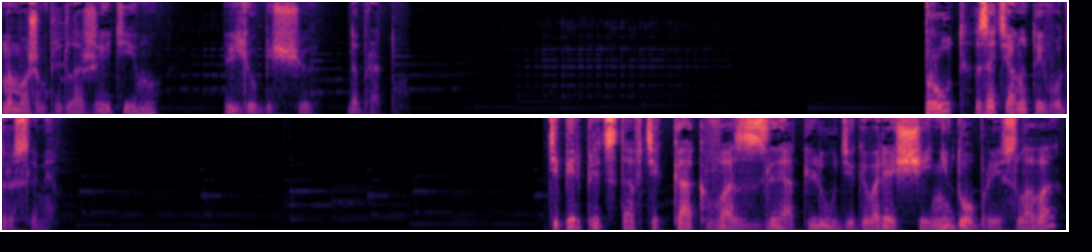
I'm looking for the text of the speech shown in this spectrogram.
Мы можем предложить ему любящую доброту. Пруд, затянутый водорослями. Теперь представьте, как вас злят люди, говорящие недобрые слова –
